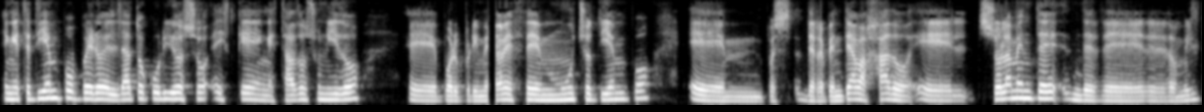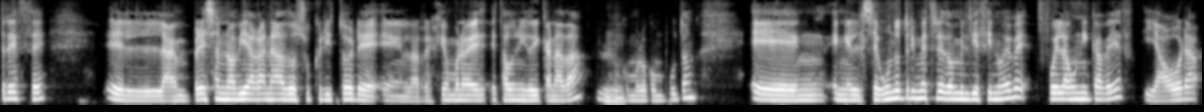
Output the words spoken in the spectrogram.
en este tiempo, pero el dato curioso es que en Estados Unidos, eh, por primera vez en mucho tiempo, Em, pues de repente ha bajado. solamente desde, 2013 la empresa no había ganado suscriptores en la región, bueno, Estados Unidos y Canadá, como lo computan. En, el segundo trimestre de 2019 fue la única vez y ahora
